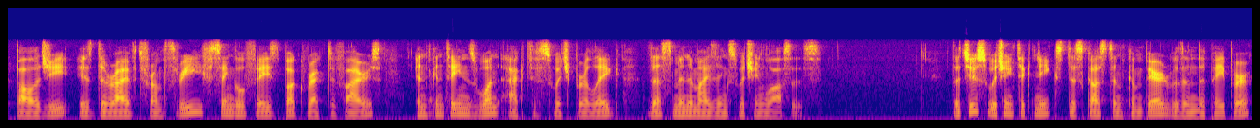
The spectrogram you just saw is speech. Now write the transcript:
topology is derived from three single-phase buck rectifiers and contains one active switch per leg, thus minimizing switching losses. The two switching techniques discussed and compared within the paper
